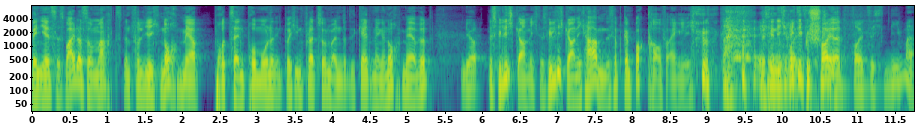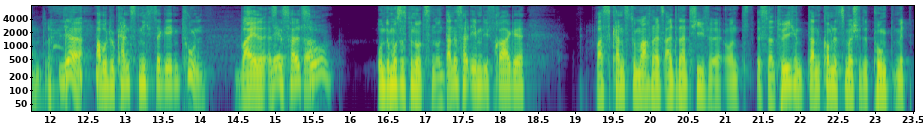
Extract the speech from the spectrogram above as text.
wenn ihr jetzt das weiter so macht, dann verliere ich noch mehr Prozent pro Monat durch Inflation, weil die Geldmenge noch mehr wird. Ja. Das will ich gar nicht. Das will ich gar nicht haben. Ich habe keinen Bock drauf eigentlich. das finde ich richtig bescheuert. Niemand, freut sich niemand. ja, aber du kannst nichts dagegen tun, weil es ja, ist halt klar. so und du musst es benutzen. Und dann ist halt eben die Frage, was kannst du machen als Alternative? Und es ist natürlich, und dann kommt jetzt zum Beispiel der Punkt mit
